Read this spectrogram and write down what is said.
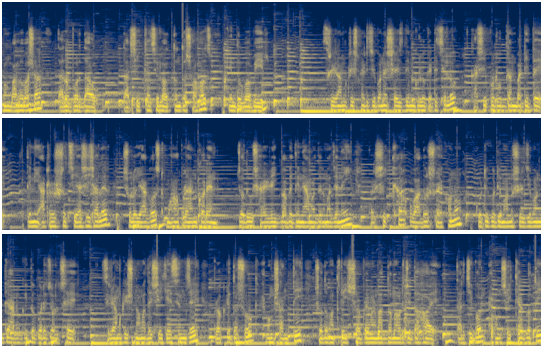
এবং ভালোবাসা তার উপর দাও। তার শিক্ষা ছিল অত্যন্ত সহজ, কিন্তু গভীর। শ্রীরামকৃষ্ণের জীবনের শেষ দিনগুলো কেটেছিল কাশীপুর উদ্যানবাটিতে। তিনি আঠারোশো ছিয়াশি সালের ষোলোই আগস্ট মহাপ্রয়াণ করেন। যদিও শারীরিকভাবে তিনি আমাদের মাঝে নেই, তার শিক্ষা ও আদর্শ এখনও কোটি কোটি মানুষের জীবনকে আলোকিত করে চলছে। শ্রীরামকৃষ্ণ আমাদের শিখিয়েছেন যে, প্রকৃত সুখ এবং শান্তি শুধুমাত্র ঈশ্বর প্রেমের মাধ্যমে অর্জিত হয়। তার জীবন এবং শিক্ষার প্রতি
